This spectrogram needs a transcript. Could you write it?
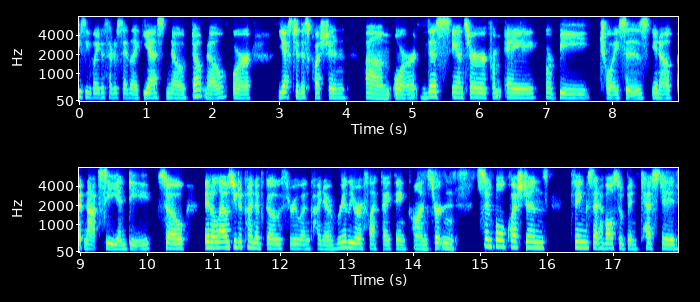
easy way to sort of say like, yes, no, don't know, or yes to this question, um, or this answer from A or B choices, you know, but not C and D. So it allows you to kind of go through and kind of really reflect, I think, on certain simple questions, things that have also been tested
